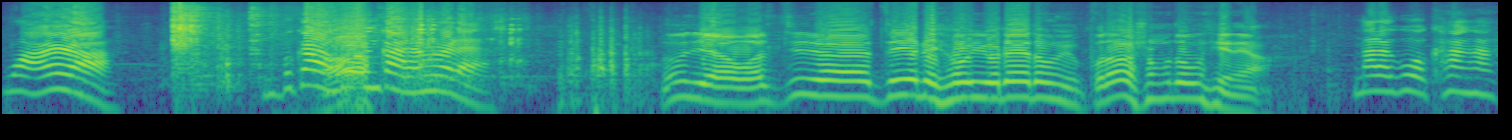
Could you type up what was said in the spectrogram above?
王二啊，你不干活，你干什么嘞？龙姐，我这个这里头有这东西，不知道什么东西呢。拿来给我看看。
